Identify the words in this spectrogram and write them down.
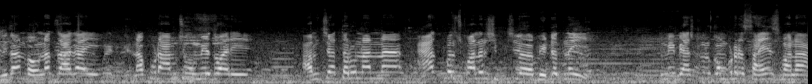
विधान भवनात जागा आहे ना कुठं आमचे उमेदवार आहे आमच्या तरुणांना आज पण स्कॉलरशिप भेटत नाही तुम्ही बॅचलर कम्प्युटर सायन्स म्हणा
